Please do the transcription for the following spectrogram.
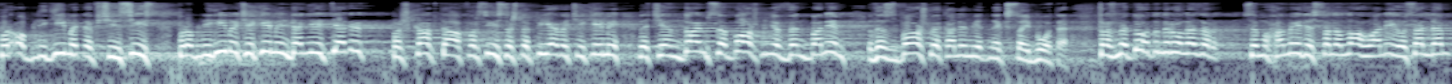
për obligimet e fqinjësisë, për obligimet që i kemi ndaj njëri-tjetrit, për shkak të afërsisë së shtëpive që i kemi dhe që e ndajmë së bashku një vendbanim dhe së bashku e kalojmë jetën e kësaj bote. Transmetohet të nderuar vëllezër se Muhamedi sallallahu alaihi wasallam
